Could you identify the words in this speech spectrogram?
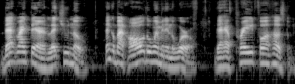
That right there lets you know. Think about all the women in the world that have prayed for a husband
